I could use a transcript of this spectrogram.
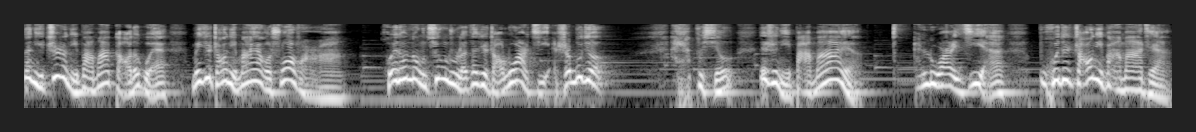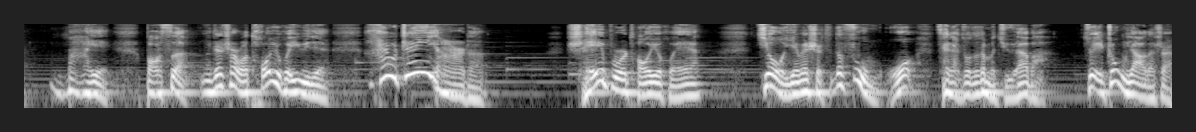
那你知道你爸妈搞的鬼，没去找你妈要个说法啊？回头弄清楚了再去找陆二解释不就？哎呀，不行，那是你爸妈呀！哎，陆二一急眼，不回头找你爸妈去？妈耶，宝四，你这事儿我头一回遇见，还有这样的？谁不是头一回呀？就因为是他的父母，才敢做的这么绝吧？最重要的是，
